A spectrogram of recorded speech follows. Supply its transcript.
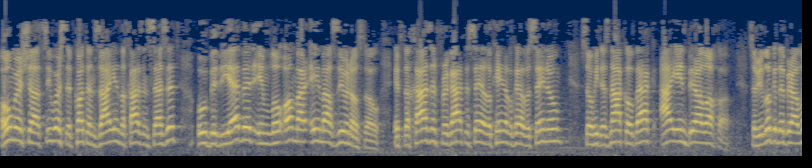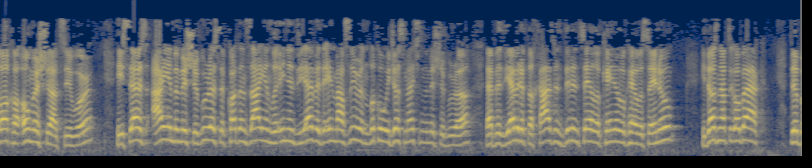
Omer shal tzibur sivkot and zayin, the chazan says it, ubidyevid im lo omar ein machzirin also. If the chazan forgot to say elokeinu v'kevosenu, so he does not go back, ayin bir alocha. So if you look at the Bir Alocha, Omer Shat Tzibur, he says, Ayin b'mishabura of Katan Zayin le'inyan di'evid ein machzirin. Look what we just mentioned in the Mishnah Berurah, that b'di'evid, if the Chazan didn't say Elokeinu v'kehavasenu, he doesn't have to go back. Because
